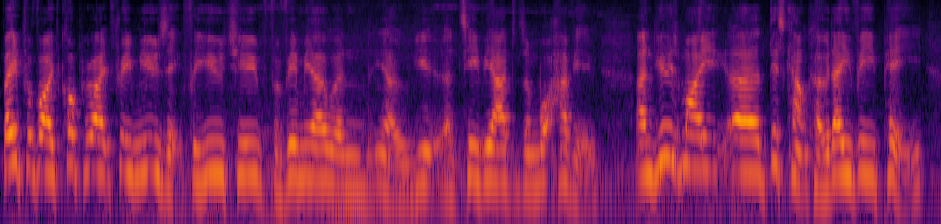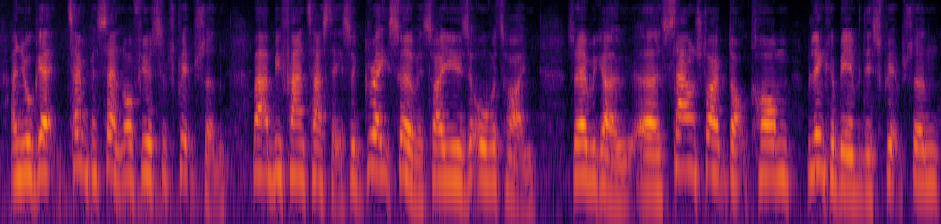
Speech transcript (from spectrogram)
They provide copyright-free music for YouTube, for Vimeo, and you know uh, TV ads and what have you. And use my uh, discount code AVP, and you'll get 10% off your subscription. That'd be fantastic. It's a great service. I use it all the time. So there we go. Uh, soundstripe.com. Link will be in the description.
